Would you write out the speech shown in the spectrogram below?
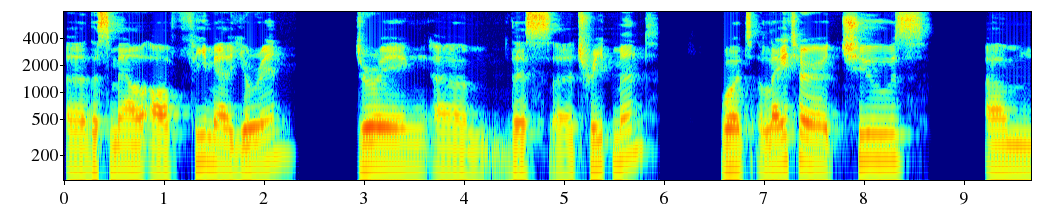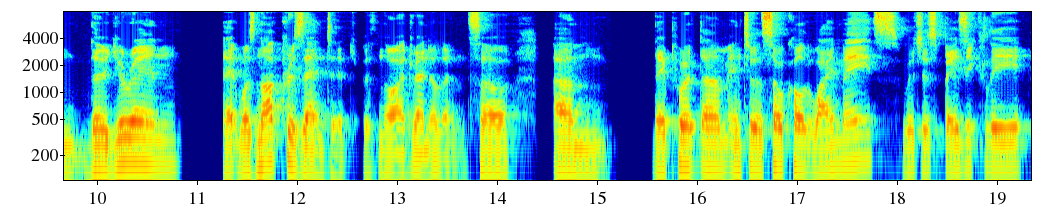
uh, the smell of female urine during um, this uh, treatment would later choose um, the urine that was not presented with noradrenaline. So um, they put them into a so-called Y maze, which is basically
